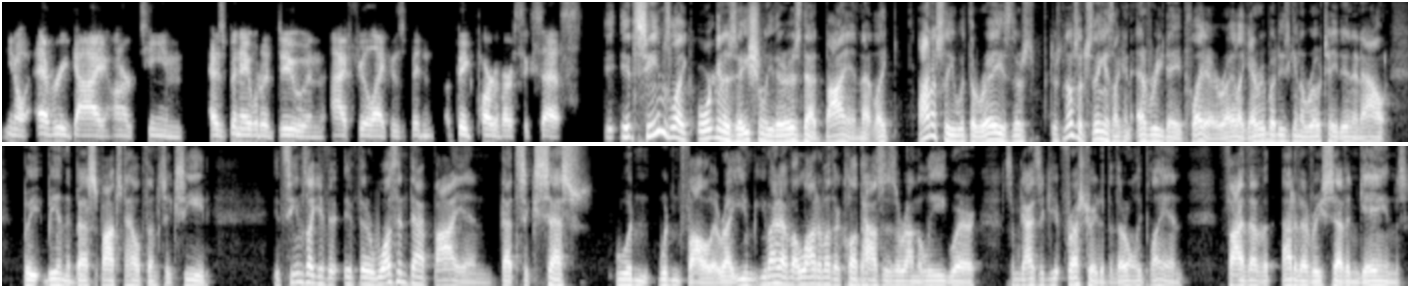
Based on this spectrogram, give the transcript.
you know every guy on our team has been able to do and i feel like has been a big part of our success it seems like organizationally there is that buy-in that like honestly, with the Rays, there's there's no such thing as like an everyday player, right? Like everybody's going to rotate in and out, but be in the best spots to help them succeed. It seems like if if there wasn't that buy-in, that success wouldn't wouldn't follow it, right? You you might have a lot of other clubhouses around the league where some guys get frustrated that they're only playing five out of every seven games.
